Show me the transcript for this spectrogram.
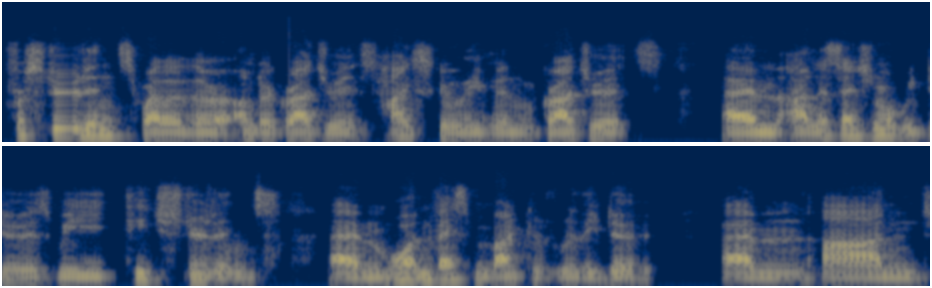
for students, whether they're undergraduates, high school, even graduates. Um, and essentially what we do is we teach students um, what investment bankers really do. Um, and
